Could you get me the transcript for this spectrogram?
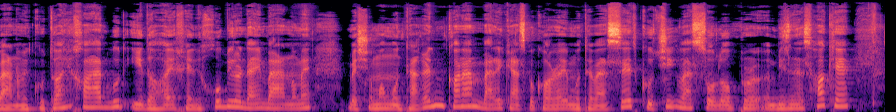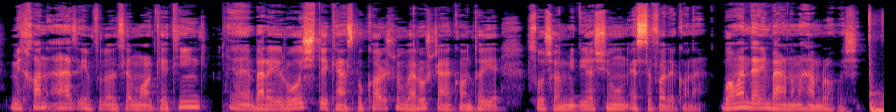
برنامه کوتاهی خواهد بود. ایده های خیلی خوبی رو در این برنامه به شما منتقل می‌کنم. برای کسب و کارهای متوسط کوچیک و سولو business ها که می‌خوان از influencer marketing برای رشد کسب و کارشون و رشد account های social media شون استفاده کنن. با من در این برنامه همراه باشید.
